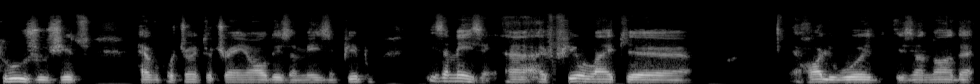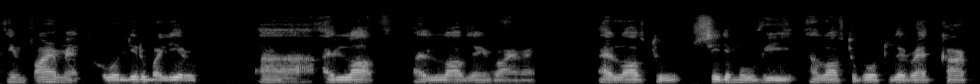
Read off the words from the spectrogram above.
through Jiu-Jitsu, have opportunity to train all these amazing people is amazing. Uh, I feel like uh, Hollywood is another environment who little by little uh, I love. I love the environment. I love to see the movie. I love to go to the red carpet.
